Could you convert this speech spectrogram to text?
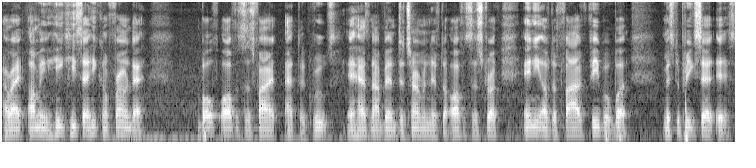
All right. I mean, he, he said he confirmed that both officers fired at the groups. It has not been determined if the officers struck any of the five people, but Mr. Peek said it is,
